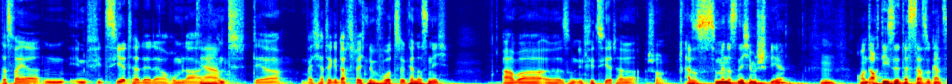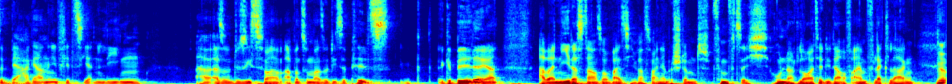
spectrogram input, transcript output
Das war ja ein Infizierter, der da rumlag. Ja. Und der, weil ich hatte gedacht, vielleicht eine Wurzel kann das nicht. Aber äh, so ein Infizierter schon. Also zumindest nicht im Spiel. Hm. Und auch diese, dass da so ganze Berge an Infizierten liegen. Also du siehst zwar ab und zu mal so diese Pilzgebilde, ja, aber nie, dass da so, weiß ich nicht, was waren ja bestimmt 50, 100 Leute, die da auf einem Fleck lagen. Ja.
